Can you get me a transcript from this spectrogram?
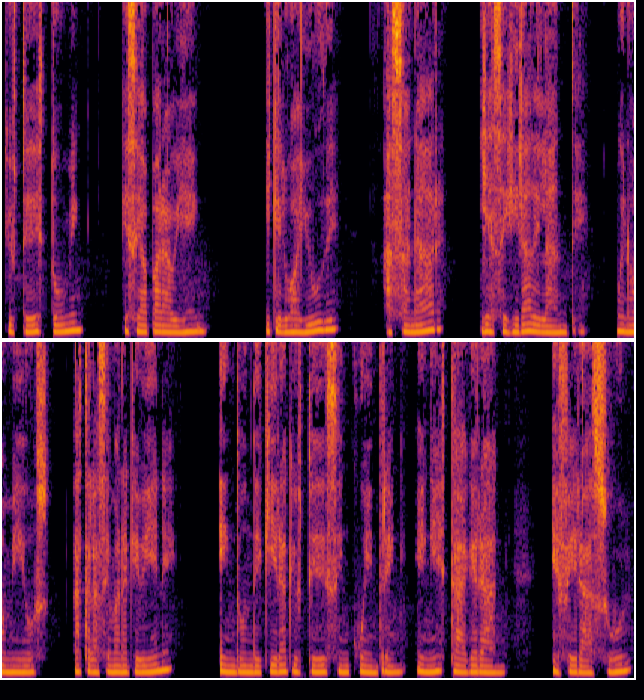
que ustedes tomen, que sea para bien y que los ayude a sanar y a seguir adelante. Bueno amigos, hasta la semana que viene, en donde quiera que ustedes se encuentren en esta gran esfera azul,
